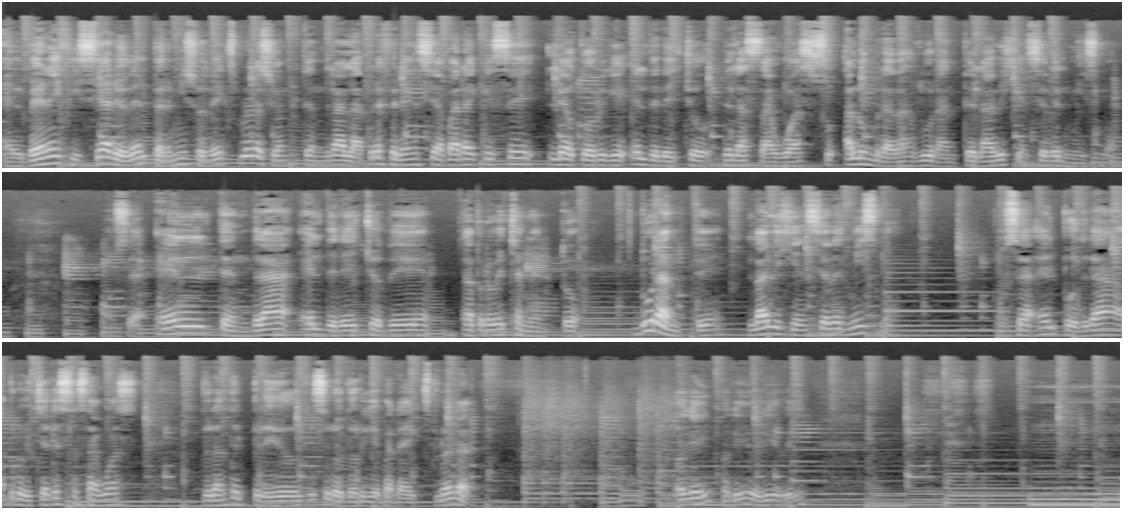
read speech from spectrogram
El beneficiario del permiso de exploración tendrá la preferencia para que se le otorgue el derecho de las aguas alumbradas durante la vigencia del mismo. O sea, él tendrá el derecho de aprovechamiento durante la vigencia del mismo. O sea, él podrá aprovechar esas aguas durante el periodo que se le otorgue para explorar. Ok, ok, ok, ok. Mm.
